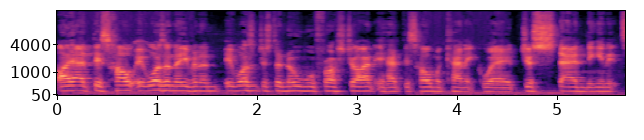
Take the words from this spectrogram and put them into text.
I had this whole. It wasn't even. An, it wasn't just a normal frost giant. It had this whole mechanic where just standing in it,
